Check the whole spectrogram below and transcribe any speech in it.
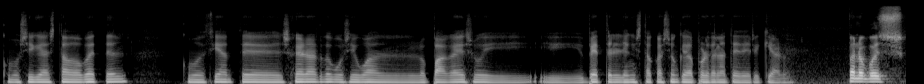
como sigue ha estado Vettel. Como decía antes Gerardo, pues igual lo paga eso y, Vettel en esta ocasión queda por delante de Ricciardo. Bueno, pues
